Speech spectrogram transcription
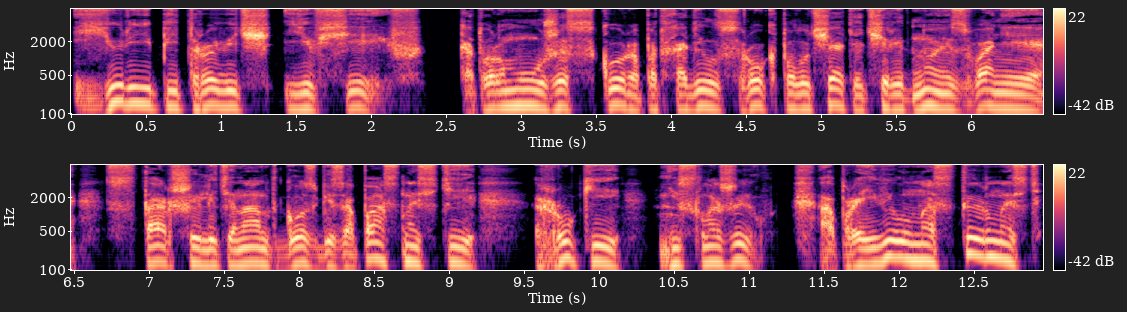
Юрий Петрович Евсеев, которому уже скоро подходил срок получать очередное звание старший лейтенант госбезопасности, руки не сложил, а проявил настырность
